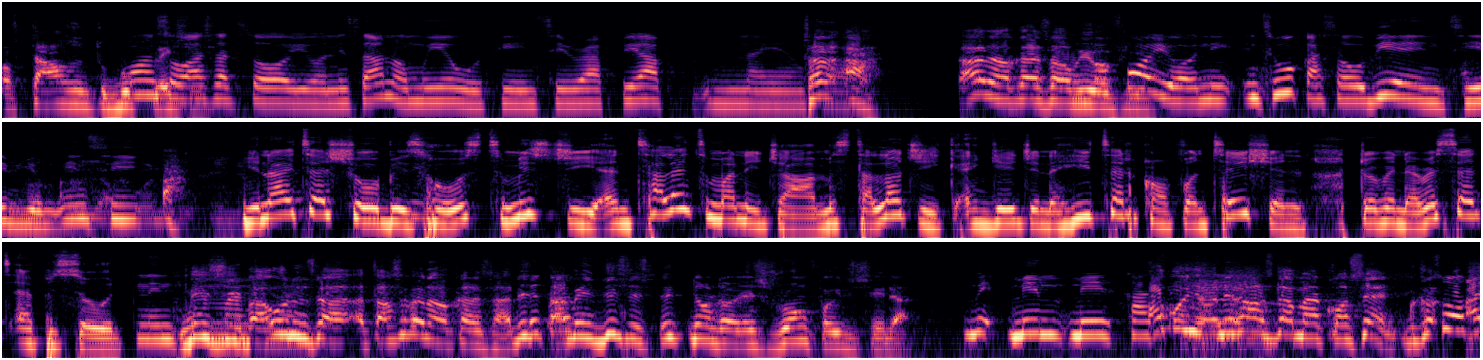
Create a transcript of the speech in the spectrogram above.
of thousands to book Once places. was saw you ni saa na ɔmo yɛ wɔ fie nti wrap up na Sana ah, I know guys some of Nkɔfɔ you. yɛ ɔni nti wo kasa obi nti United Showbiz host Miss G and talent manager Mr. Logic engaged in a heated confrontation during a recent episode. Miss, but who knows? That's what I'm kind of say. This- I mean, this is no, no. It's wrong for you to say that. me me me kasa. Omo your house that my concern because I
